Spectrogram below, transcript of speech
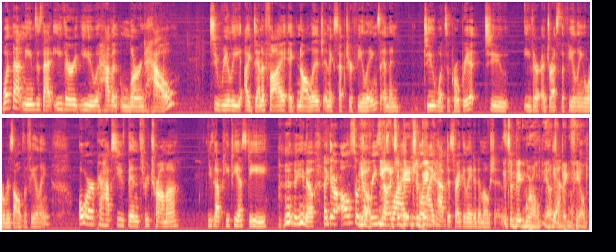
What that means is that either you haven't learned how to really identify, acknowledge and accept your feelings and then do what's appropriate to either address the feeling or resolve the feeling. Or perhaps you've been through trauma, you've got PTSD, you know, like there are all sorts Yeah, of reasons yeah, why a people big- might have dysregulated emotions. it's a big world. Yeah, it's Yeah. a big field.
